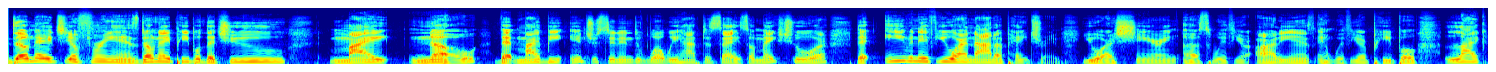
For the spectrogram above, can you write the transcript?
donate your friends donate people that you might know that might be interested in what we have to say so make sure that even if you are not a patron you are sharing us with your audience and with your people like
